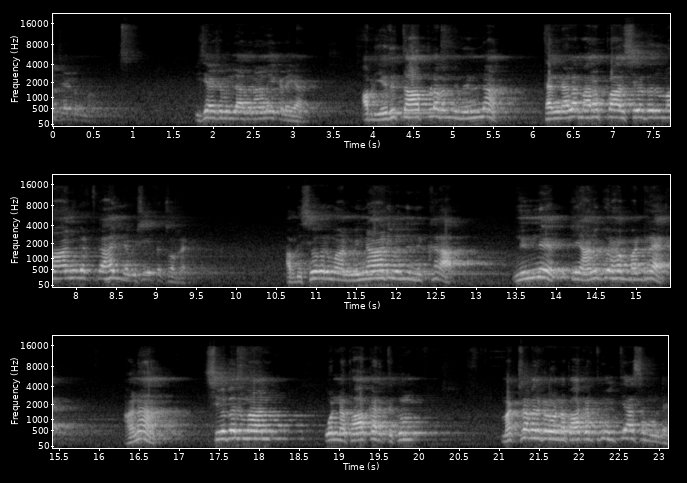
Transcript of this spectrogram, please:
விசேஷம் தான் விசேஷம் இல்லாத நாளே கிடையாது. அப்படி எதிர்த்தாப்புல வந்து நின்னா தன்னால மறப்பார் சிவபெருமானுங்கிறதுக்காக இந்த விஷயத்தை சொல்றேன். அப்படி சிவபெருமான் முன்னாடி வந்து நிற்கிறார் நின்று நீ அனுகிரகம் பண்ற. ஆனா சிவபெருமான் உன்னை பார்க்கறதுக்கும் மற்றவர்கள் உன்னை பார்க்கறதுக்கும் வித்தியாசம் உண்டு.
